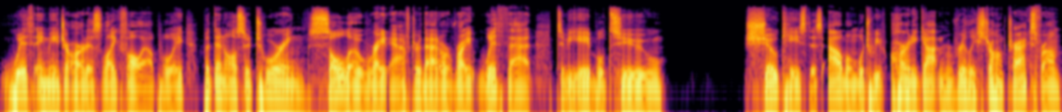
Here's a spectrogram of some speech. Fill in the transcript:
with a major artist like Fallout Boy, but then also touring solo right after that or right with that to be able to showcase this album, which we've already gotten really strong tracks from.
